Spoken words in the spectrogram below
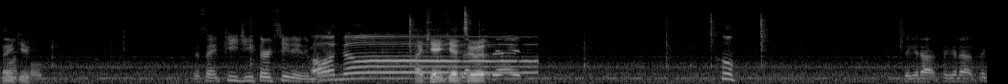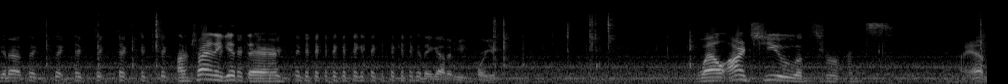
Thank come you. folks. This ain't PG-13 anymore. Oh no! I can't get to it. Take it out, take it out, take it out, take, take, take, take, take, take, take. I'm trying to get there. Take it, take it, take it, take it, take it, take it, take it. They got it before you. Well, aren't you, observance? I am.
